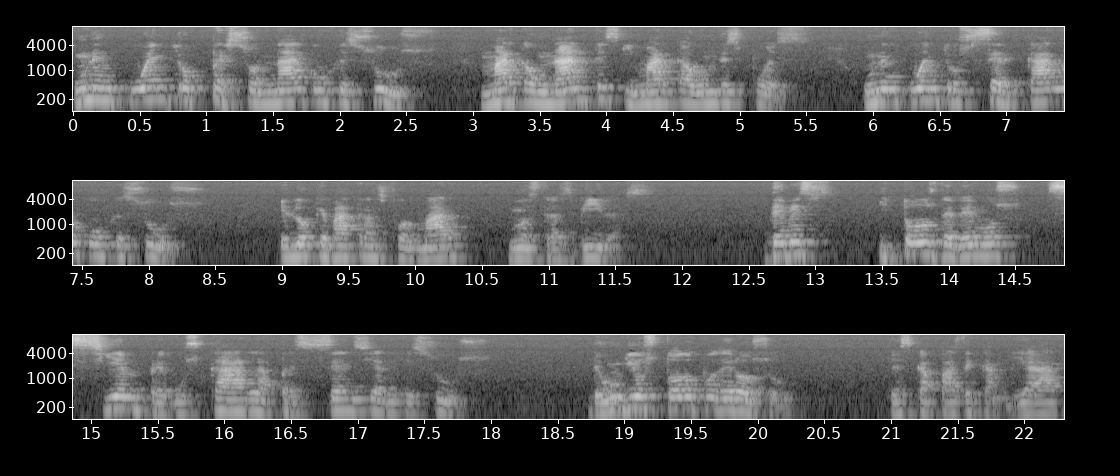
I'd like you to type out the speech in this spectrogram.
Un encuentro personal con Jesús marca un antes y marca un después. Un encuentro cercano con Jesús es lo que va a transformar nuestras vidas. Debes y todos debemos siempre buscar la presencia de Jesús, de un Dios todopoderoso que es capaz de cambiar,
